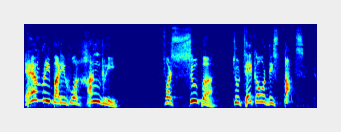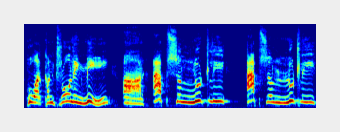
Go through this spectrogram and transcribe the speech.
Everybody who are hungry for super to take over these thoughts who are controlling me are absolutely, absolutely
